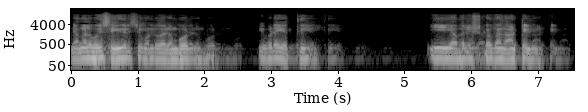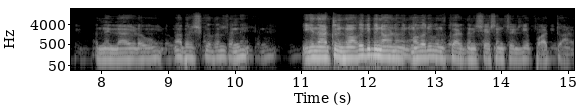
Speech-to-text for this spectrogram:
ഞങ്ങൾ പോയി സ്വീകരിച്ചു കൊണ്ടുവരുമ്പോൾ ഇവിടെ എത്തി ഈ അപരിഷ്കൃത നാട്ടിൽ അന്നെല്ലായിടവും അപരിഷ്കൃതം തന്നെ ഈ നാട്ടിൽ മകരുബിനാണ് മകരുബ് നിസ്കാരത്തിന് ശേഷം ചൊല്ലിയ പാട്ടാണ്.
